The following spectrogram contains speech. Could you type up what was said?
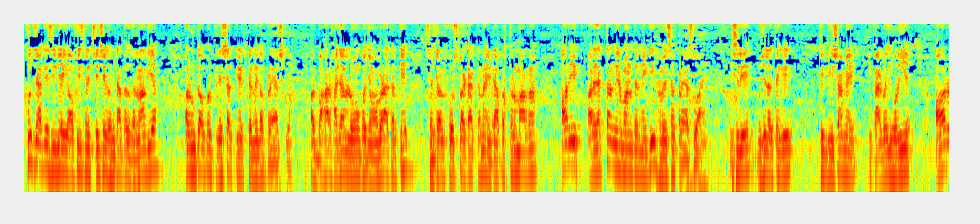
खुद जाके सीबीआई ऑफ़िस में छह छह घंटा तक धरना दिया और उनका ऊपर प्रेशर क्रिएट करने का प्रयास किया। और बाहर हज़ार लोगों को जमा बड़ा करके सेंट्रल फोर्स को अटैक करना, ईटा पत्थर मारना और एक अराजकता निर्माण करने की हमेशा प्रयास हुआ है। इसलिए मुझे लगता है कि ठीक दिशा में ये कार्रवाई हो रही है और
